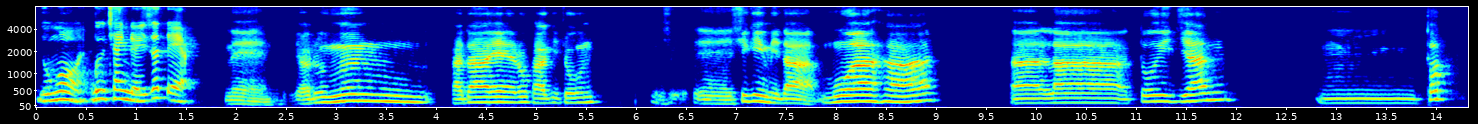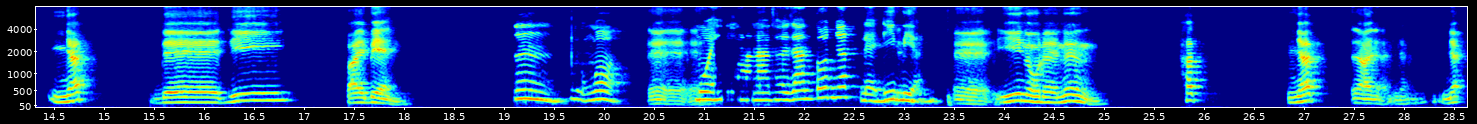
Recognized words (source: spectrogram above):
Đúng rồi, bức tranh đấy rất đẹp. 네, 여름은 바다에로 가기 좋은 시- 에, 시기입니다. 무아하 아, 라 또이잔 음, để đi bãi biển. Ừ, đúng rồi. 예, 예, Mùa 예. hè là thời gian tốt nhất để đi 예, biển. 예, 이 노래는 핫, 얏, 아니, 아니, 얏,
